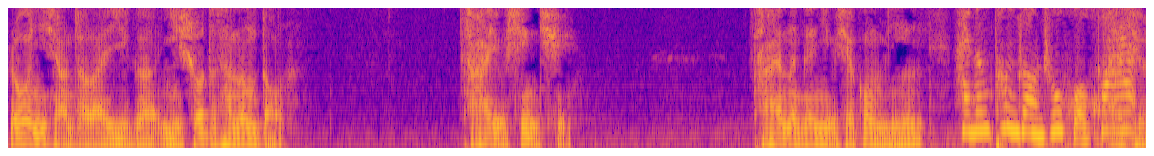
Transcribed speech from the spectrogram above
如果你想找到一个你说的他能懂，他还有兴趣，他还能跟你有些共鸣，还能碰撞出火花。哎呦，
